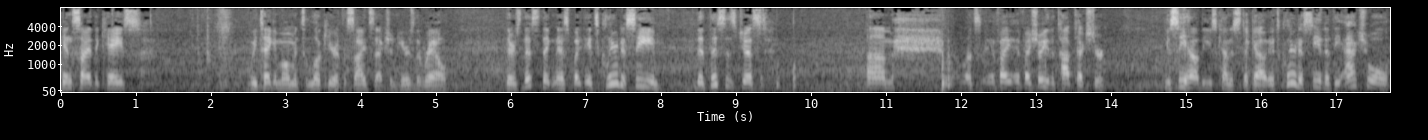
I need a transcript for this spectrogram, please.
Inside the case, we take a moment to look here at the side section, here's the rail. There's this thickness, but it's clear to see that this is just, um, let's, if I, if I show you the top texture, you see how these kind of stick out. It's clear to see that the actual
